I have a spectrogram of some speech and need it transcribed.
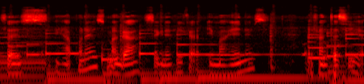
6. En japonés, manga significa imágenes de fantasía.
